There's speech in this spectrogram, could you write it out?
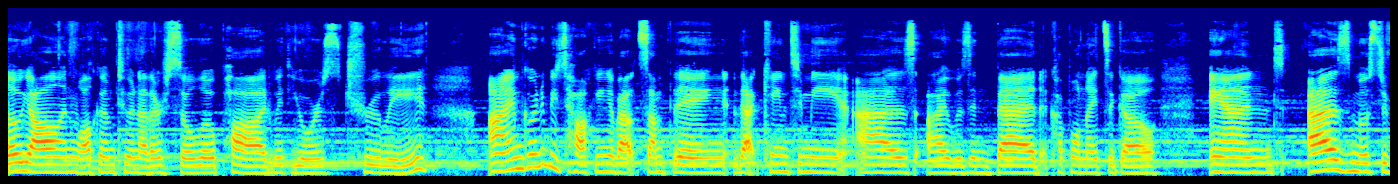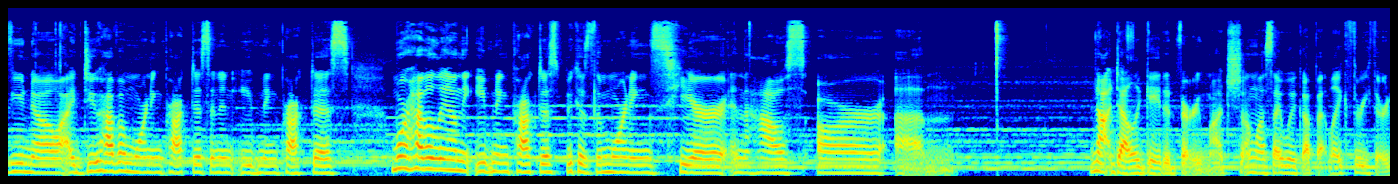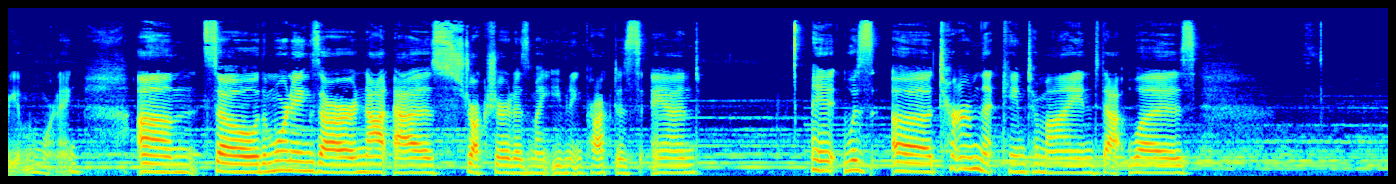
Hello, y'all, and welcome to another solo pod with yours truly. I'm going to be talking about something that came to me as I was in bed a couple nights ago. And as most of you know, I do have a morning practice and an evening practice. More heavily on the evening practice because the mornings here in the house are um, not delegated very much unless I wake up at like 3:30 in the morning. Um, so the mornings are not as structured as my evening practice, and it was a term that came to mind that was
